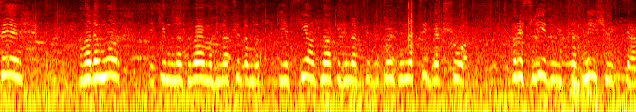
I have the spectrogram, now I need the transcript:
Це гладомор, який ми називаємо геноцидом, от є всі ознаки геноциду. Тобто геноцид, якщо переслідується, знищується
